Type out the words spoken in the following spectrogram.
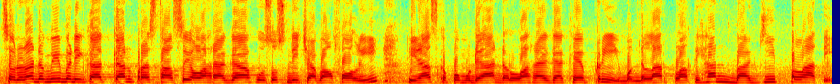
Saudara demi meningkatkan prestasi olahraga khusus di cabang voli, Dinas Kepemudaan dan Olahraga Kepri menggelar pelatihan bagi pelatih.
